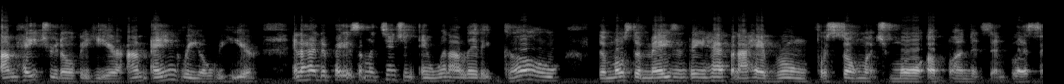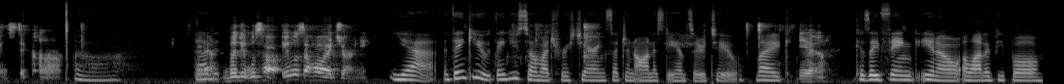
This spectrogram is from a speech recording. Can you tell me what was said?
I'm hatred over here. I'm angry over here. And I had to pay it some attention. And when I let it go, the most amazing thing happened. I had room for so much more abundance and blessings to come. Oh, yeah. But it was hard. It was a hard journey. Yeah. Thank you. Thank you so much for sharing such an honest answer too. Like, yeah because I think, you know, a lot of people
